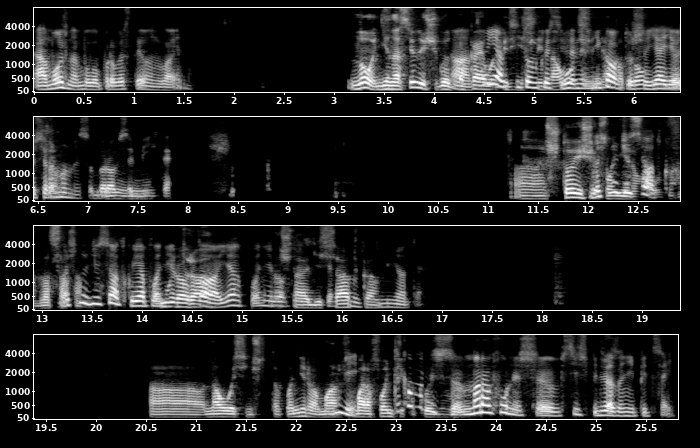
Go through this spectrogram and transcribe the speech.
А можна було провести онлайн. Ну, не на следующий год, А, пока ну его я перенесли на тонкості не осень, а вникав, тому що я його все одно не собирався Ну, бігти. А, что еще Ночну планировал десятку. в 20 Ночну десятку я планував, Утро, да, я планував ночная 37 минут десятка. зміняти. а, на осень что-то планировал? Мар- Ні. марафончик Так у мене ж какой-нибудь? марафони ж е, всі ж підв'язані під цей.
